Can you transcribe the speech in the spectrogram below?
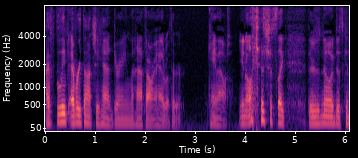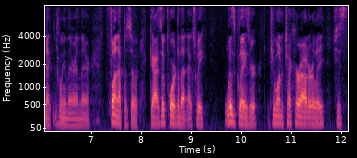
I believe every thought she had during the half hour I had with her came out. You know, like it's just like there's no disconnect between there and there. Fun episode. Guys, look forward to that next week. Liz Glazer, if you want to check her out early, she's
